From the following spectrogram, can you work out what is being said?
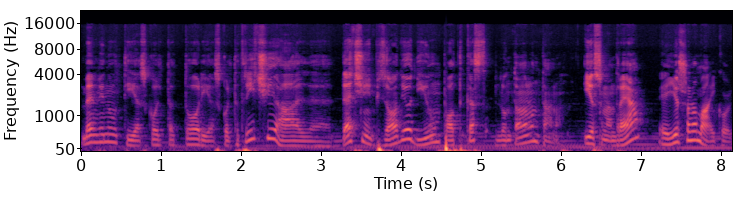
Benvenuti ascoltatori e ascoltatrici al decimo episodio di un podcast lontano lontano. Io sono Andrea e io sono Michael.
